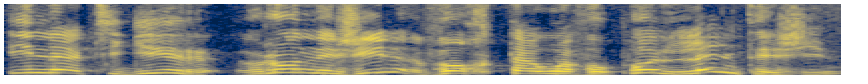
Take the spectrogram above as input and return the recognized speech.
Ina tigir ronejin vorta wavopon lentejin.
